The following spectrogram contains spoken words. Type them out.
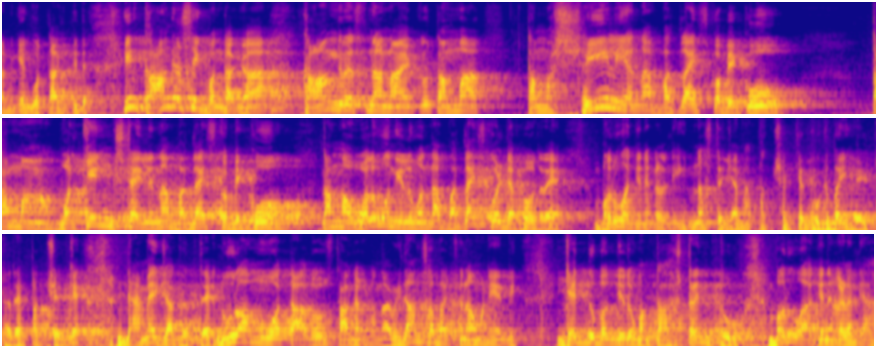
ನಮಗೆ ನಮಗೆ ಗೊತ್ತಾಗ್ತಿದೆ. ಇನ್ನು ಕಾಂಗ್ರೆಸ್ಸಿಗೆ ಬಂದಾಗ ಕಾಂಗ್ರೆಸ್ನ ನಾಯಕರು ತಮ್ಮ ತಮ್ಮ ಶೈಲಿಯನ್ನು ಬದಲಾಯಿಸ್ಕೋಬೇಕು. ತಮ್ಮ ವರ್ಕಿಂಗ್ ಸ್ಟೈಲನ್ನು ಬದಲಾಯಿಸ್ಕೋಬೇಕು, ತಮ್ಮ ಒಲವು ನಿಲುವನ್ನು ಬದಲಾಯಿಸ್ಕೊಳ್ಳದೆ ಹೋದರೆ ಬರುವ ದಿನಗಳಲ್ಲಿ ಇನ್ನಷ್ಟು ಜನ ಪಕ್ಷಕ್ಕೆ ಗುಡ್ ಬೈ ಹೇಳ್ತಾರೆ. ಪಕ್ಷಕ್ಕೆ ಡ್ಯಾಮೇಜ್ ಆಗುತ್ತೆ. ನೂರ ಮೂವತ್ತಾರು ಸ್ಥಾನಗಳನ್ನು ವಿಧಾನಸಭಾ ಚುನಾವಣೆಯಲ್ಲಿ ಗೆದ್ದು ಬಂದಿರುವಂತಹ ಸ್ಟ್ರೆಂತು ಬರುವ ದಿನಗಳಲ್ಲಿ ಆ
